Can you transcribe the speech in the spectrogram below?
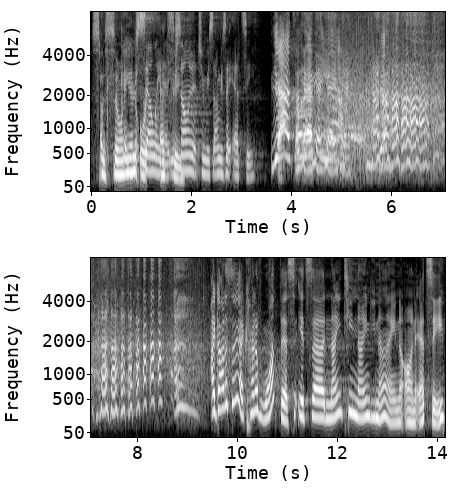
Smithsonian okay, you're or selling Etsy. it. You're selling it to me, so I'm going to say Etsy. Yeah, it's on Okay, Etsy, okay, okay, yeah. okay. I gotta say, I kind of want this. It's uh, 19.99 on Etsy,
